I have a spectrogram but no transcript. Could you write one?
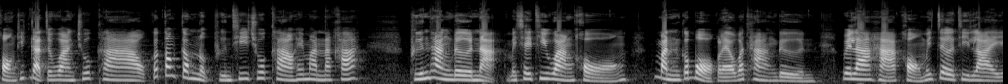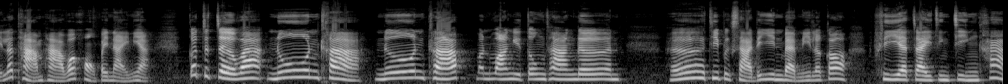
ของที่กัดจะวางชั่วคราว ก็ต้องกำหนดพื้นที่ชั่วคราวให้มันนะคะ พื้นทางเดินน่ะไม่ใช่ที่วางของ มันก็บอกแล้วว่าทางเดิน เวลาหาของไม่เจอทีไรแล้วถามหาว่าของไปไหนเนี่ย ก็จะเจอว่านู่นค่ะ นู่นครับ มันวางอยู่ตรงทางเดิน เฮ้อที่ปรึกษาได้ยินแบบนี้แล้วก็เพลียใจจริง ๆ ค่ะ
